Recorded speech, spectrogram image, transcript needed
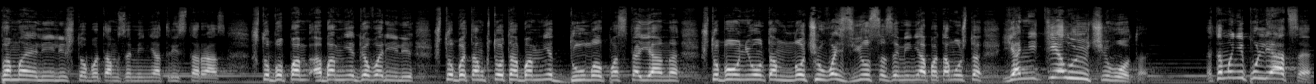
помолили, чтобы там за меня 300 раз, чтобы обо мне говорили, чтобы там кто-то обо мне думал постоянно, чтобы у него там ночью возился за меня, потому что я не делаю чего-то. Это манипуляция.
